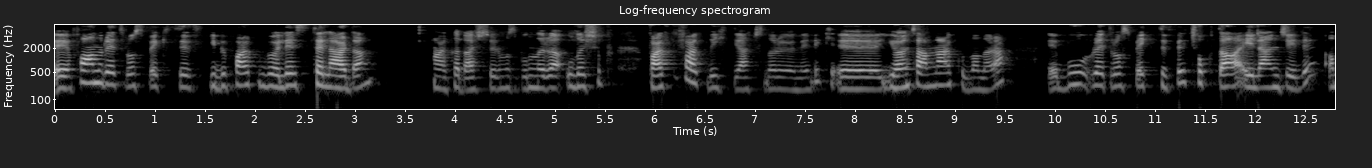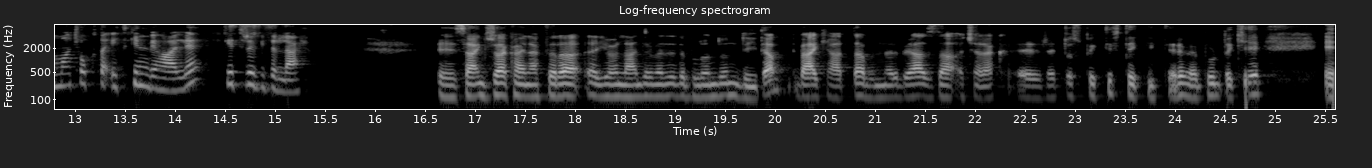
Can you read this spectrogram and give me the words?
E, Fun Retrospektif gibi farklı böyle sitelerden arkadaşlarımız bunlara ulaşıp farklı farklı ihtiyaçlara yönelik e, yöntemler kullanarak e, bu retrospektifi çok daha eğlenceli ama çok da etkin bir hale getirebilirler. E, sen güzel kaynaklara e, yönlendirmede de bulundun Didem. Belki hatta bunları biraz daha açarak e, retrospektif teknikleri ve buradaki e,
